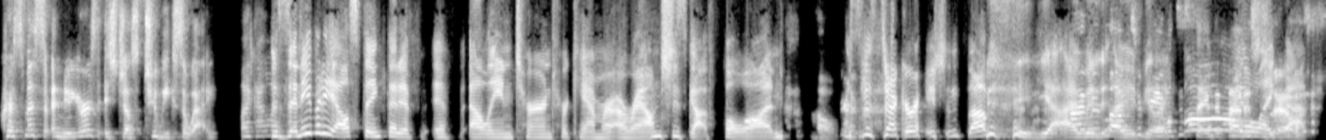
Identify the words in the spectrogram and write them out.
Christmas and New Year's is just two weeks away. Like I like Does anybody else think that if if Eileen turned her camera around, she's got full on oh, Christmas decorations up? yeah, I, I would. would love I would to be be able like, to say that that oh, feel like true. that's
